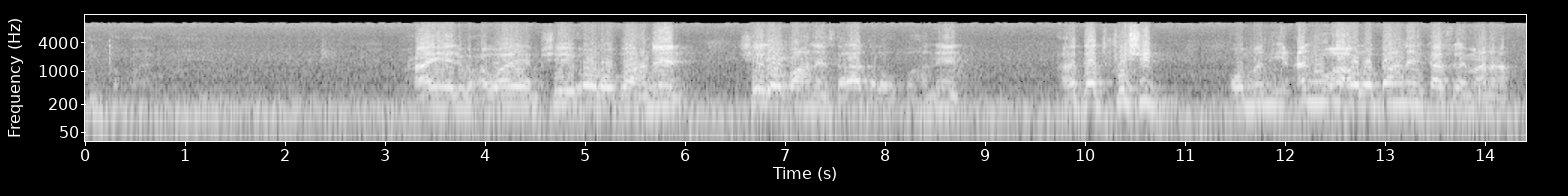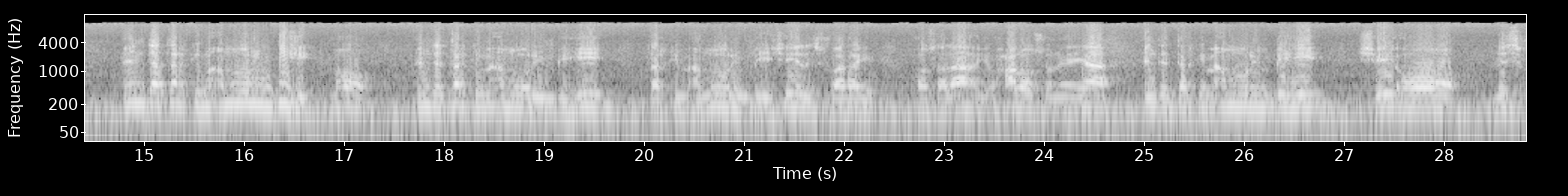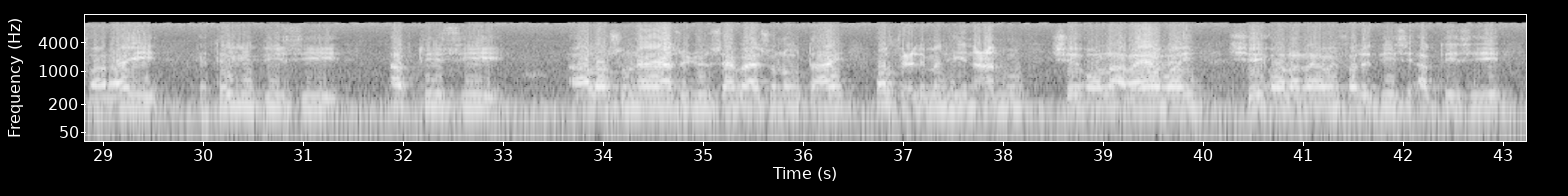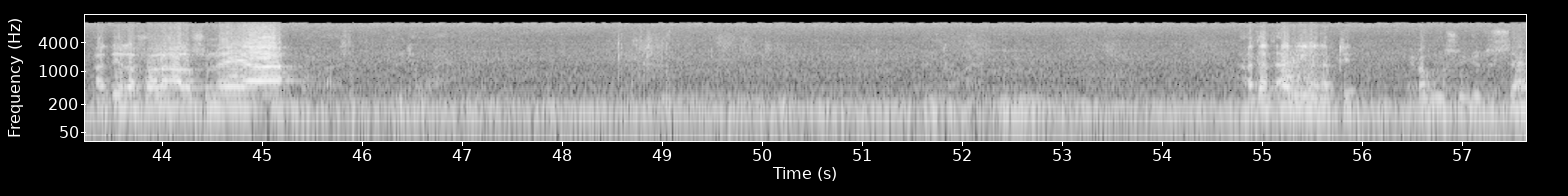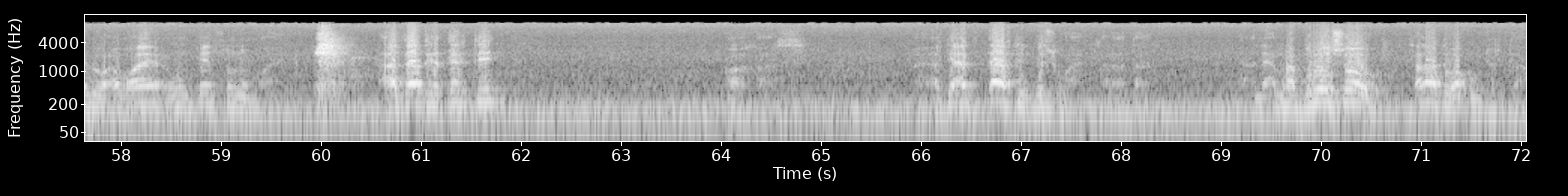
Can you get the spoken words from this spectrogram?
انتوه محايل وحوايا شيء أولا باهنين شيء لو باهنين صلاة لو باهنين haddaad fashid oo manii canhu ah oo la baahnayn kaas way macnaha cinda tarki ma'muurin bihi ma oo cinda tarki ma'muurin bihi tarki ma'muurin bihi shii lisfaray oo salaa iyo waxaa loo suneeyaa cinda tarki ma'muurin bihi shay oo lisfaray katagidiisii agtiisii aa loo suneeyaa sujuud saabi ay sunna u tahay oo ficli manhiina canhu shay oo la reebay shay oo la reebay faladiisii agtiisii haddii la fala ala suneeyaa haddaad adiga rabtid xukmu sujuud sahbi السجود waaye xukunkeed sunna maayo haddaad ka tagtid waa kaas haddii aada dhaaftid bas waay mabrso salaata waa ku jirtaa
